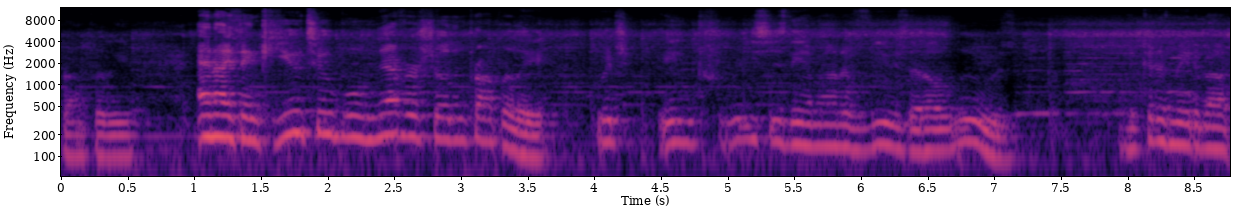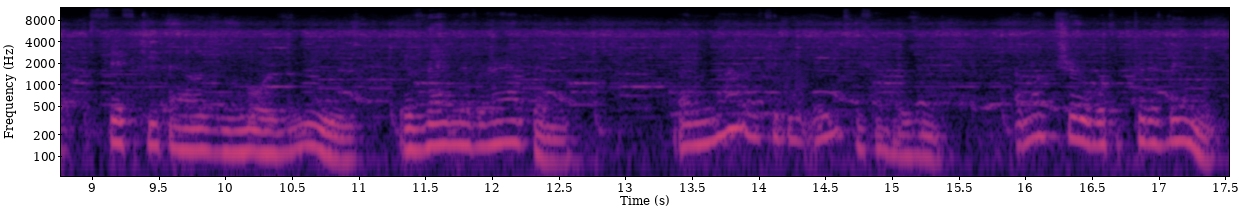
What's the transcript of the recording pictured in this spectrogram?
properly. And I think YouTube will never show them properly, which increases the amount of views that I'll lose. I could have made about 50,000 more views if that never happened. And now it could be 80,000. I'm not sure what it could have been.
